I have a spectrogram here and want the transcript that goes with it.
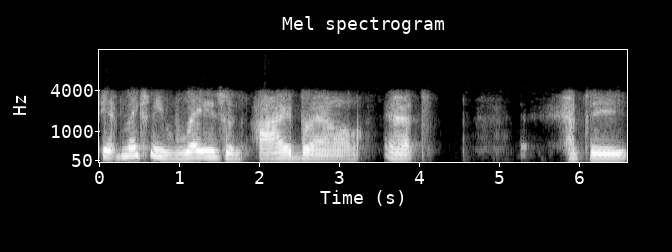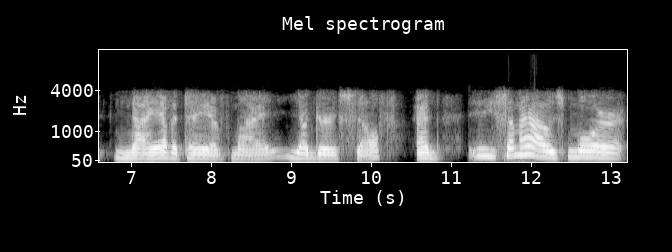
it makes me raise an eyebrow at at the naivete of my younger self. And somehow I was more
